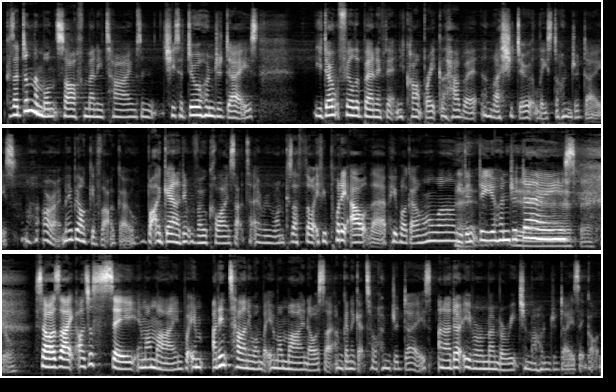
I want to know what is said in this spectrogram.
Because I'd done the months off many times. And she said, do a 100 days you don't feel the benefit and you can't break the habit unless you do at least 100 days. Thought, All right, maybe I'll give that a go. But again, I didn't vocalize that to everyone because I thought if you put it out there, people are going, oh, well, you didn't do your 100 Yeah, days. cool. So I was like, I'll just see in my mind. But in, I didn't tell anyone, but in my mind, I was like, I'm going to get to 100 days. And I don't even remember reaching my 100 days it got.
